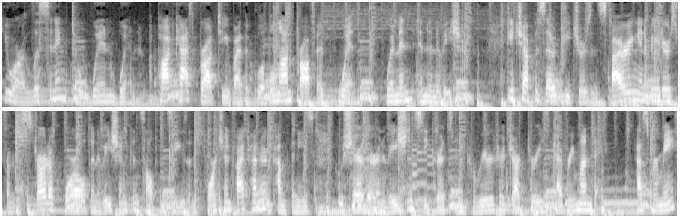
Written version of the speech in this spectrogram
You are listening to Win Win, a podcast brought to you by the global nonprofit WIN, Women in Innovation. Each episode features inspiring innovators from the startup world, innovation consultancies, and Fortune 500 companies who share their innovation secrets and career trajectories every Monday. As for me,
